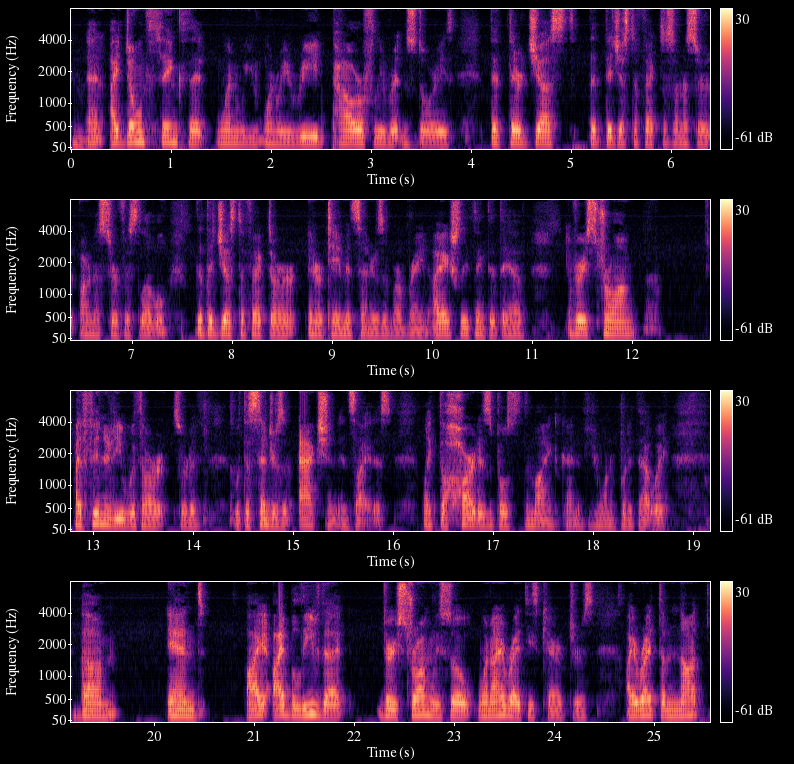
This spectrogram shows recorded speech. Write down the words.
Hmm. And I don't think that when we when we read powerfully written stories that they're just that they just affect us on a sur- on a surface level, that they just affect our entertainment centers of our brain. I actually think that they have a very strong affinity with our sort of with the centers of action inside us, like the heart as opposed to the mind, kind of if you want to put it that way. Um, and I I believe that very strongly. So when I write these characters, I write them not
